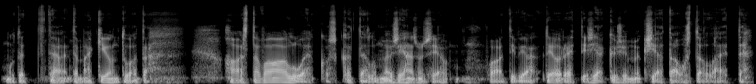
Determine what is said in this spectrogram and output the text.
mutta että tämäkin on tuota haastava alue, koska täällä on myös ihan semmoisia vaativia teoreettisia kysymyksiä taustalla, että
